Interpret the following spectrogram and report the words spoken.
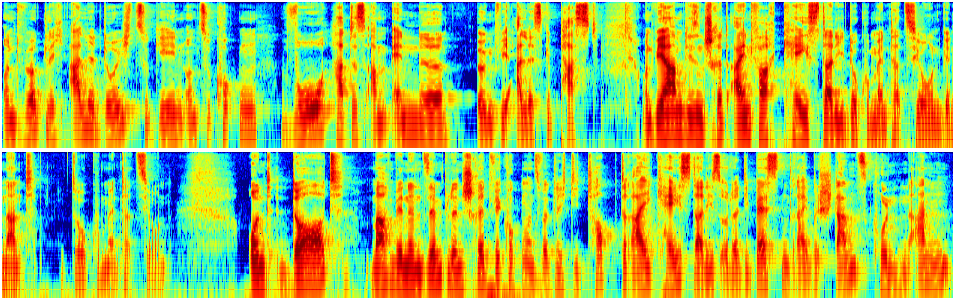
und wirklich alle durchzugehen und zu gucken, wo hat es am Ende irgendwie alles gepasst. Und wir haben diesen Schritt einfach Case Study Dokumentation genannt. Dokumentation. Und dort machen wir einen simplen Schritt. Wir gucken uns wirklich die Top 3 Case Studies oder die besten drei Bestandskunden an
